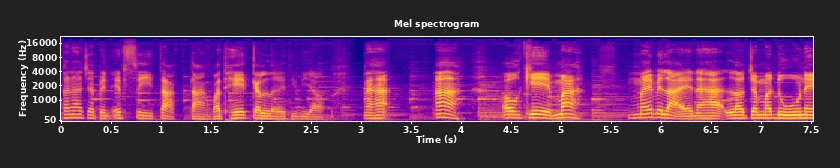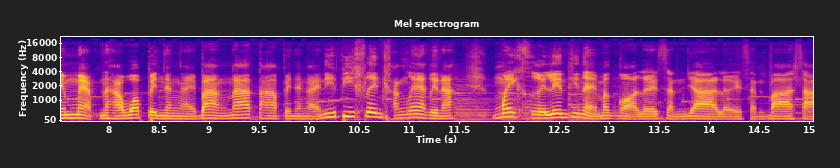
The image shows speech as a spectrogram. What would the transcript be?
ก็น่าจะเป็น FC จากต่างประเทศกันเลยทีเดียวนะฮะอะโอเคมา ไม่เป็นไรนะฮะ เราจะมาดูในแมปนะฮะว่าเป็นยังไงบ้างหน้าตาเป็นยังไง นี่พี่เล่นครั้งแรกเลยนะ ไม่เคยเล่นที่ไหนมาก่อนเลยสัญญาเลยสัญบาสา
